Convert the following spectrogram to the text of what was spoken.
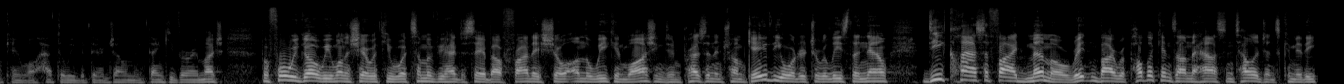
Okay, we'll have to leave it there, gentlemen. Thank you very much. Before we go, we want to share with you what some of you had to say about Friday's show on the week in Washington. President Trump gave the order to release the now declassified memo written by Republicans on the House Intelligence Committee.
